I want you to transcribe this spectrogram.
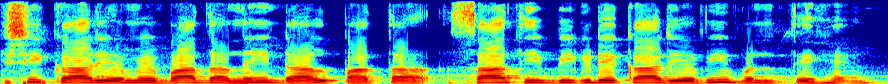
किसी कार्य में बाधा नहीं डाल पाता, साथ ही बिगड़े कार्य भी बनते हैं।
